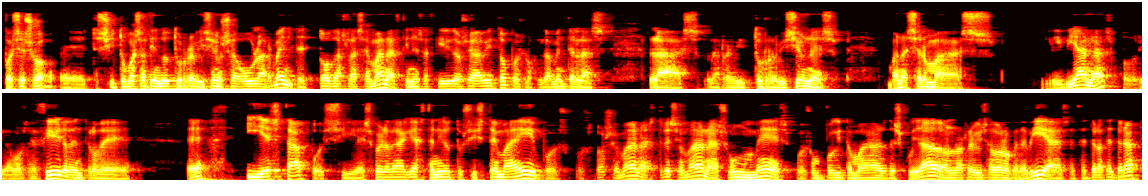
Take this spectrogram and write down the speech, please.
pues eso, eh, si tú vas haciendo tu revisión regularmente, todas las semanas tienes adquirido ese hábito, pues lógicamente las, las, las tus revisiones van a ser más livianas, podríamos decir, dentro de, ¿eh? Y esta, pues si es verdad que has tenido tu sistema ahí, pues, pues dos semanas, tres semanas, un mes, pues un poquito más descuidado, no has revisado lo que debías, etcétera, etcétera,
